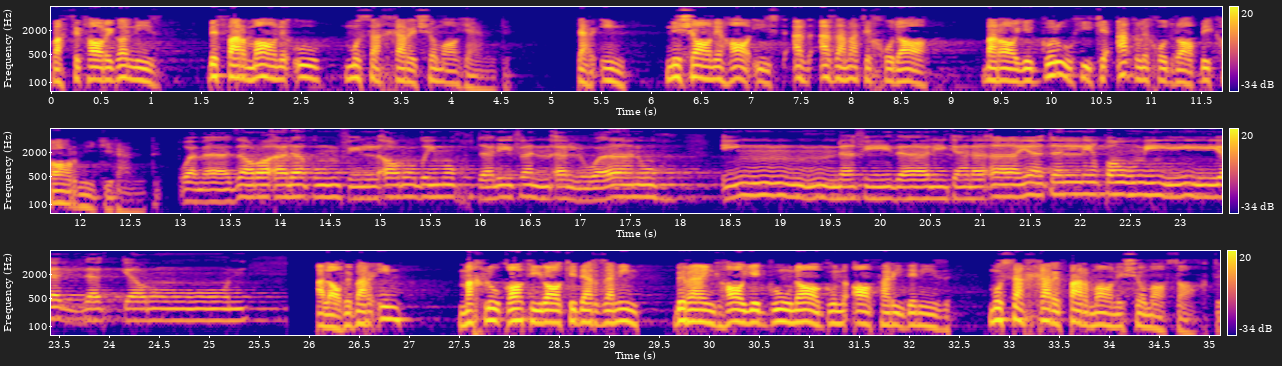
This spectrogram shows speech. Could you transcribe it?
و ستارگان نیز به فرمان او مسخر شمایند در این نشانه است از عظمت خدا برای گروهی که عقل خود را به کار می‌گیرند. و ما ذرأ لكم فی الارض مختلفا الوانه این فی ذلك لآیت لقوم یذکرون. علاوه بر این مخلوقاتی را که در زمین به رنگهای گوناگون آفریده نیز مسخر فرمان شما ساخت.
